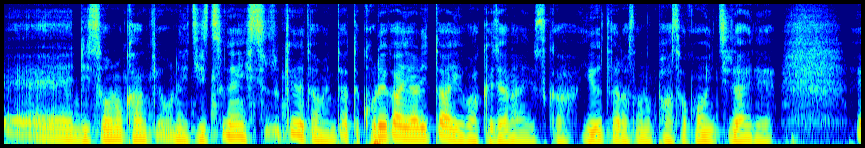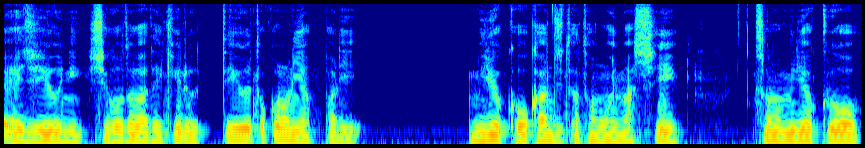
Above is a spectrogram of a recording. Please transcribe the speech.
えー、理想の環境をね実現し続けるためにだってこれがやりたいわけじゃないですか言うたらそのパソコン1台で、えー、自由に仕事ができるっていうところにやっぱり魅力を感じたと思いますしその魅力を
